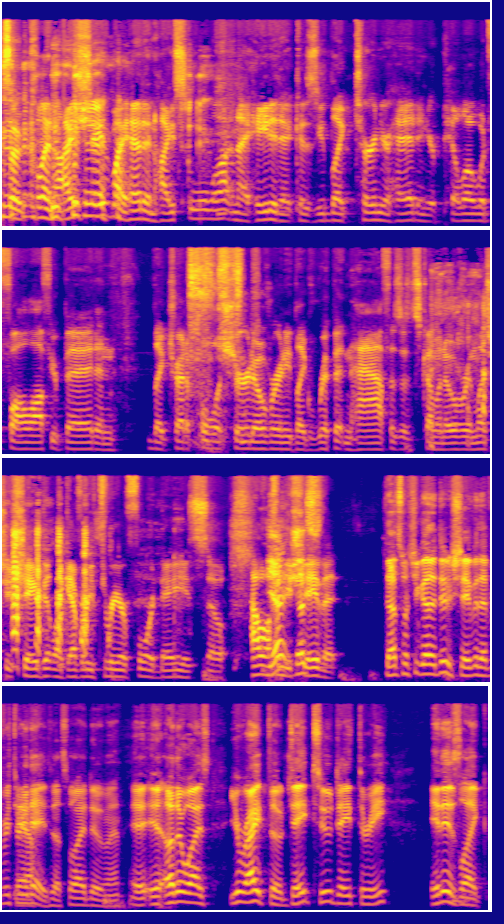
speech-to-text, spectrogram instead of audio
So Clint, I shaved my head in high school a lot, and I hated it because you'd like turn your head and your pillow would fall off your bed, and like try to pull a shirt over, and he'd like rip it in half as it's coming over, unless you shaved it like every three or four days. So how often Yeah, do you shave it? That's what you got to do. Shave it every three Yeah. days. That's what I do, man. It- it- otherwise, you're right though. Day two, day three, It is mm-hmm. like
